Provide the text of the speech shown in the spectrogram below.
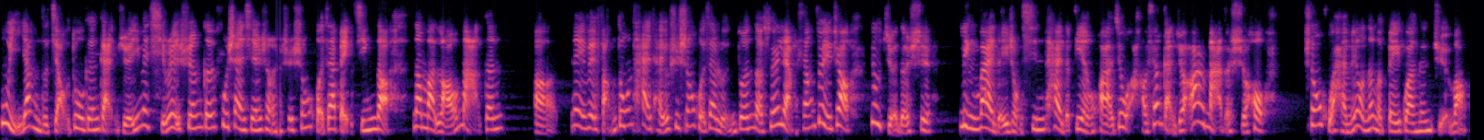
不一样的角度跟感觉，因为齐瑞轩跟富善先生是生活在北京的，那么老马跟呃那位房东太太又是生活在伦敦的，所以两相对照，又觉得是另外的一种心态的变化，就好像感觉二马的时候生活还没有那么悲观跟绝望。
